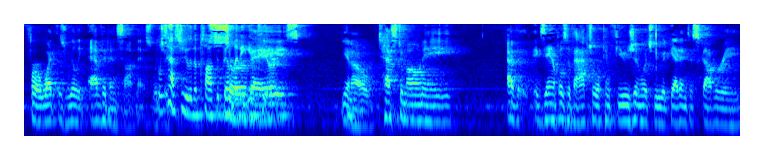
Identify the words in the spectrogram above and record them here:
for what is really evidence on this. Which has to do with the plausibility of your... Surveys, you know, testimony, examples of actual confusion, which we would get in discovery.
